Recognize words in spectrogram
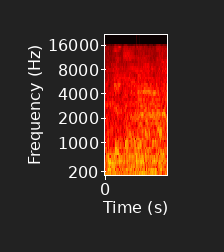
Yeah.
